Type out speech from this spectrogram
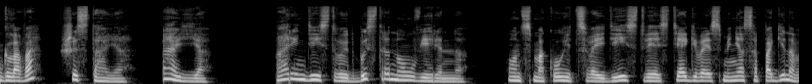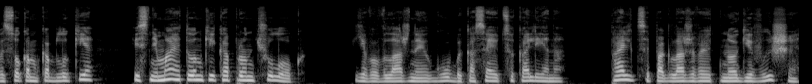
Глава шестая. Айя. Парень действует быстро, но уверенно. Он смакует свои действия, стягивая с меня сапоги на высоком каблуке и снимая тонкий капрон-чулок. Его влажные губы касаются колена. Пальцы поглаживают ноги выше.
